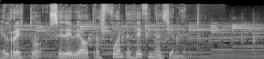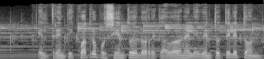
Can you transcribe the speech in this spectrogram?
El resto se debe a otras fuentes de financiamiento. El 34% de lo recaudado en el evento Teletón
